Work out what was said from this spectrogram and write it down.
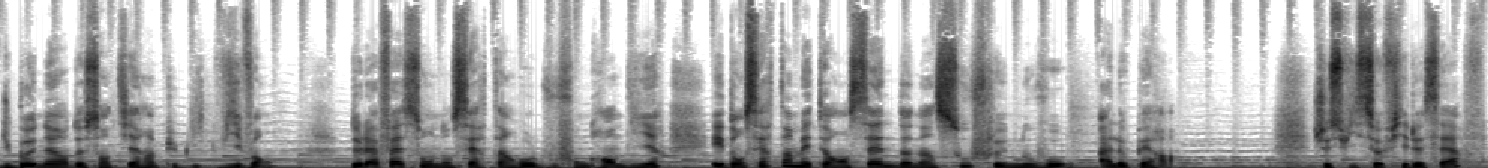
du bonheur de sentir un public vivant, de la façon dont certains rôles vous font grandir et dont certains metteurs en scène donnent un souffle nouveau à l'opéra. Je suis Sophie Le Cerf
